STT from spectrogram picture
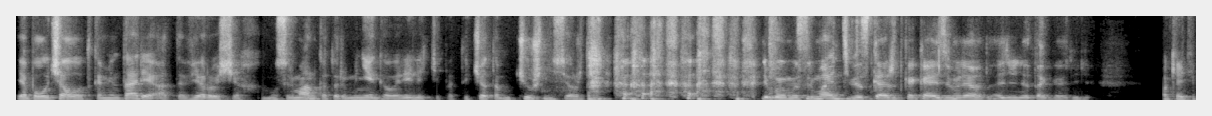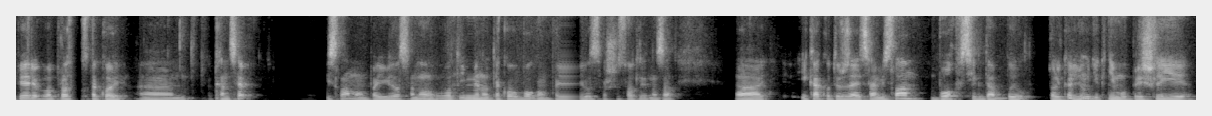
я получал вот комментарии от верующих мусульман, которые мне говорили, типа, ты что там чушь несешь? Любой мусульманин тебе скажет, какая земля. Они мне так говорили. Окей, теперь вопрос такой. Концепт ислама, он появился, ну, вот именно такого бога он появился 600 лет назад. А, и как утверждает сам ислам, Бог всегда был. Только mm-hmm. люди к нему пришли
